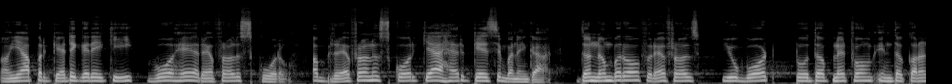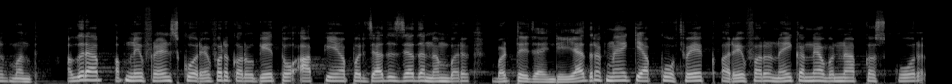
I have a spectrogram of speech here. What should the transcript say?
यहाँ पर कैटेगरी की वो है रेफरल स्कोर अब रेफरल स्कोर क्या है कैसे बनेगा? The number of referrals you brought to the platform in the current month अगर आप अपने फ्रेंड्स को रेफ़र करोगे तो आपके यहाँ पर ज़्यादा से ज़्यादा नंबर बढ़ते जाएँगे। याद रखना है कि आपको फेक रेफ़र नहीं करना है, वरना आपका स्कोर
